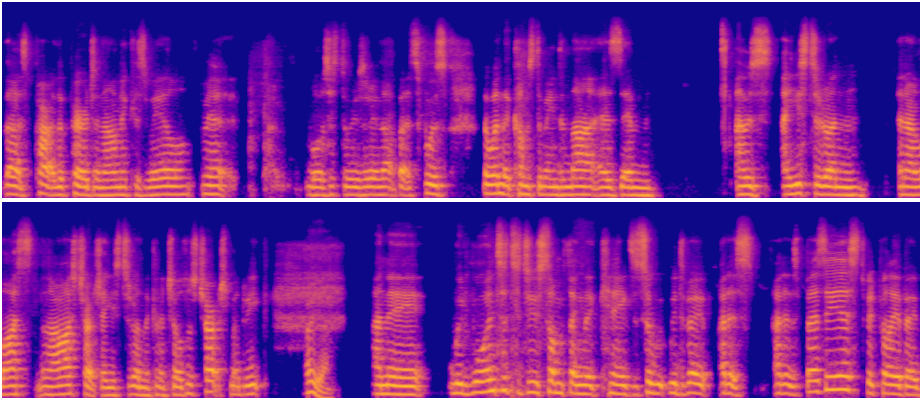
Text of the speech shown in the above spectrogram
that's part of the power dynamic as well. I mean, lots of stories around that, but I suppose the one that comes to mind in that is um, I was I used to run in our last in our last church. I used to run the kind of children's church midweek. Oh yeah, and uh, we'd wanted to do something that connected. So we'd about at its at its busiest, we'd probably about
